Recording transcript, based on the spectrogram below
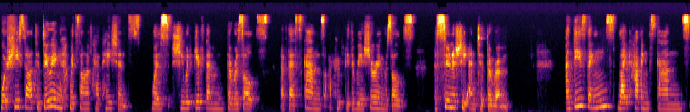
what she started doing with some of her patients was she would give them the results of their scans, hopefully the reassuring results, as soon as she entered the room. And these things, like having scans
